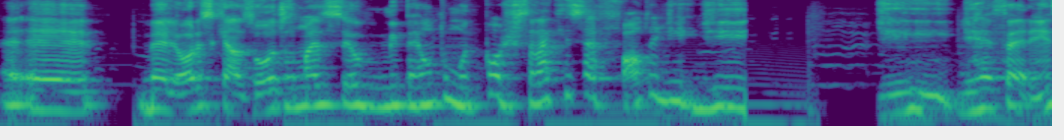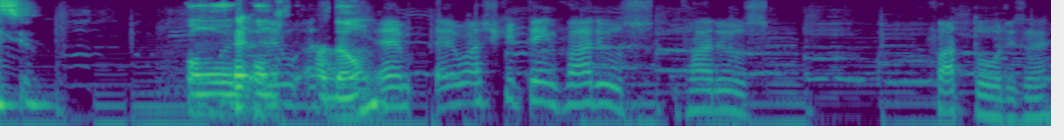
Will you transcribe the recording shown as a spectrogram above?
é, é, melhores que as outras, mas eu me pergunto muito, poxa, será que isso é falta de, de, de, de referência como, É, como eu- cidadão? É, eu acho que tem vários, vários fatores, né?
